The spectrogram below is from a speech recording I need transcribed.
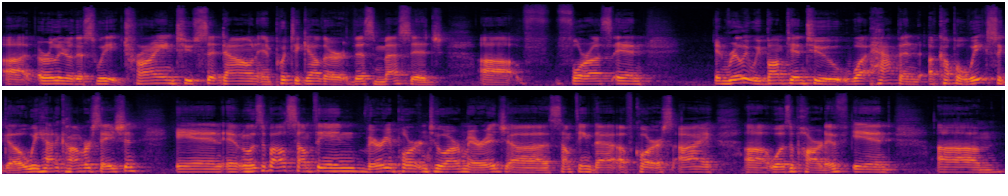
uh, earlier this week trying to sit down and put together this message uh, f- for us. And and really we bumped into what happened a couple weeks ago. We had a conversation and it was about something very important to our marriage uh, something that of course i uh, was a part of. And um,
